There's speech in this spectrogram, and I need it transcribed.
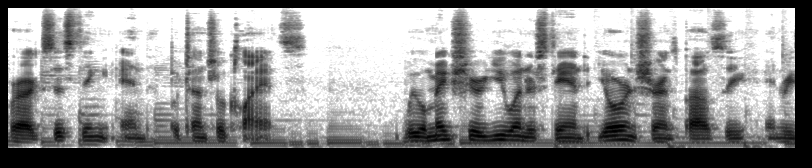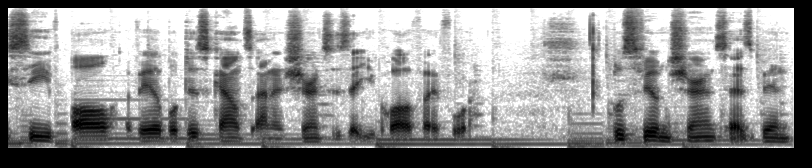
for our existing and potential clients. We will make sure you understand your insurance policy and receive all available discounts on insurances that you qualify for. Blissfield Insurance has been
